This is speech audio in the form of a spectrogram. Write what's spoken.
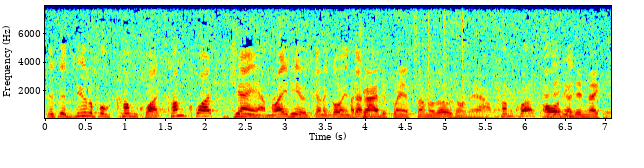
This is a beautiful kumquat. Kumquat jam right here. is going to go inside. I tried to plant some of those on the island. kumquat. I, Oh, did, I these- didn't make it.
